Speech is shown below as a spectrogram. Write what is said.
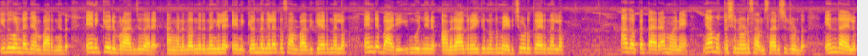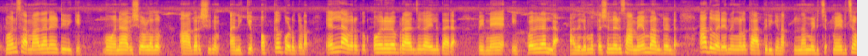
ഇതുകൊണ്ടാണ് ഞാൻ പറഞ്ഞത്. എനിക്കൊരു ബ്രാഞ്ച് തരാൻ. അങ്ങനെ തന്നിരുന്നെങ്കിൽ എനിക്കും എന്തെങ്കിലുമൊക്കെ സമ്പാദിക്കായിരുന്നല്ലോ. എന്റെ ഭാര്യയ്ക്കും കുഞ്ഞിനും അവരാഗ്രഹിക്കുന്നത് മേടിച്ചു കൊടുക്കായിരുന്നല്ലോ. അതൊക്കെ തരാം മോനെ. ഞാൻ മുത്തശ്ശനോട് സംസാരിച്ചിട്ടുണ്ട്. എന്തായാലും മോൻ സമാധാനമായിട്ടിരിക്കും മോൻ ആവശ്യമുള്ളതും ആദർശിനും അനിക്കും ഒക്കെ കൊടുക്കണം. എല്ലാവർക്കും ഓരോരോ ബ്രാഞ്ച് കയ്യിൽ തരാം. പിന്നെ ഇപ്പോഴല്ല അതിൽ മുത്തശ്ശനൊരു സമയം പറഞ്ഞിട്ടുണ്ട്. അതുവരെ നിങ്ങൾ കാത്തിരിക്കണം. എന്നാൽ മേടിച്ചോ? മേടിച്ചോ?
